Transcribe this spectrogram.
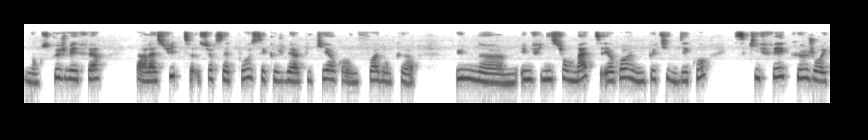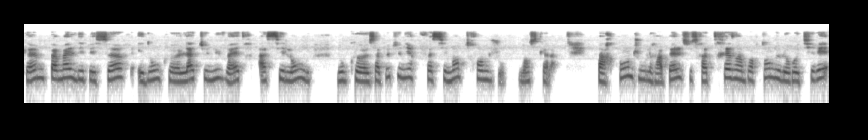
Donc, ce que je vais faire par la suite sur cette pose, c'est que je vais appliquer encore une fois donc euh, une, une finition mate et encore une petite déco, ce qui fait que j'aurai quand même pas mal d'épaisseur et donc la tenue va être assez longue. Donc euh, ça peut tenir facilement 30 jours dans ce cas-là. Par contre, je vous le rappelle, ce sera très important de le retirer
